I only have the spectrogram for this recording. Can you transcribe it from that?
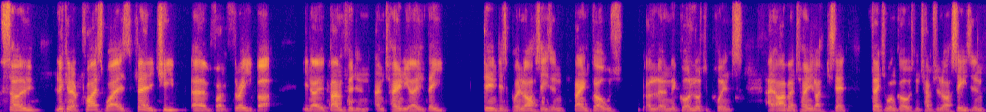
So looking at price wise, fairly cheap um, front three. But you know, Bamford and Antonio, they didn't disappoint last season, banged goals, and they got a lot of points. And Ivan Toney, like you said, 31 goals in the championship last season.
